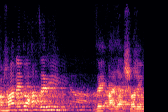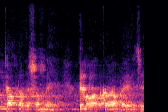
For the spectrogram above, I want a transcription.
সম্মানিত হাজারি, যে আয়া শরীফটা আপনাদের সামনে তেলাওয়াত করা হয়েছে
